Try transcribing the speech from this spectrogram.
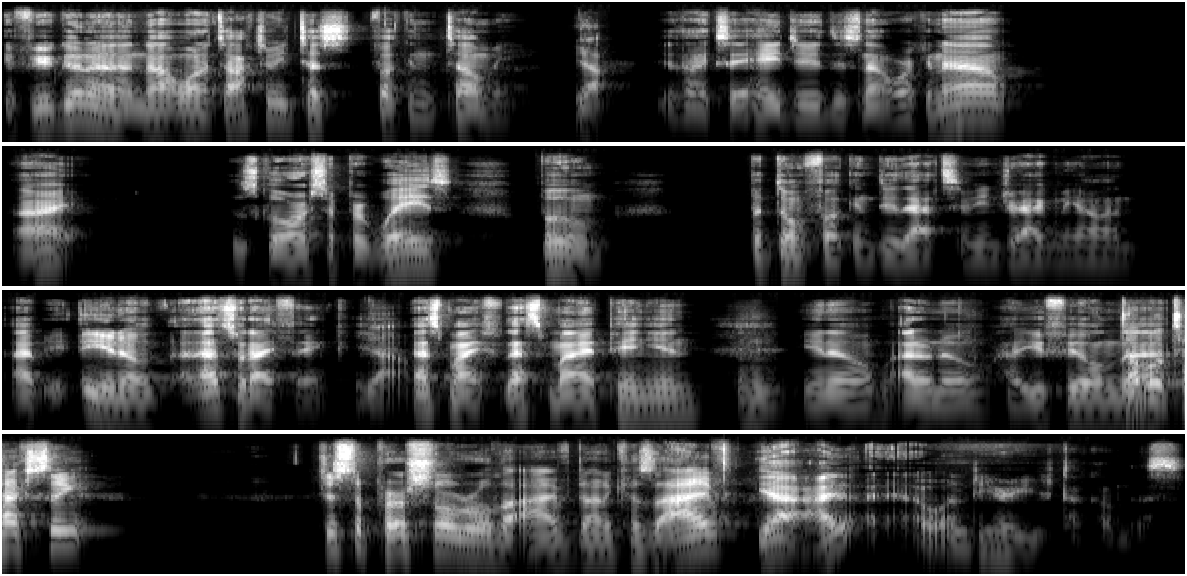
if you're gonna not want to talk to me, just fucking tell me. Yeah. Like say, hey, dude, this is not working out. All right, let's go our separate ways. Boom. But don't fucking do that to me and drag me on. I, you know, that's what I think. yeah. That's my that's my opinion. Mhm. You know, I don't know how you feel on Double that. texting, just a personal rule that I've done because I've yeah, I I wanted to hear you talk on this.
